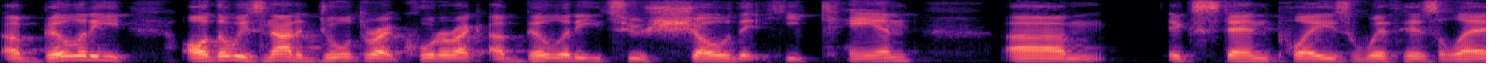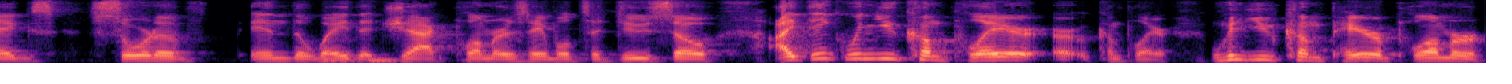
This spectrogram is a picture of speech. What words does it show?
ability, although he's not a dual threat quarterback, ability to show that he can um, extend plays with his legs, sort of in the way that mm-hmm. Jack Plummer is able to do so. I think when you compare compare when you compare Plummer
